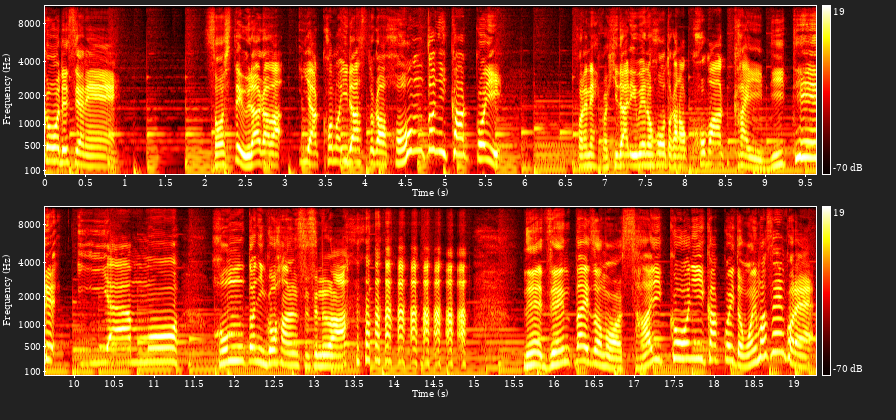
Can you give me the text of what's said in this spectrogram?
高ですよね。そして裏側。いやこのイラストが本当にかっこいい。これねこれ左上の方とかの細かいディテール。いやもう本当にご飯進むわ。ね全体像も最高にかっこいいと思いません？これ。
